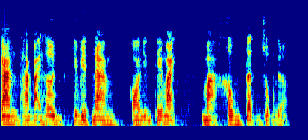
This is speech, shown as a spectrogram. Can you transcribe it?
Càng thảm bại hơn khi Việt Nam có những thế mạnh mà không tận dụng được.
